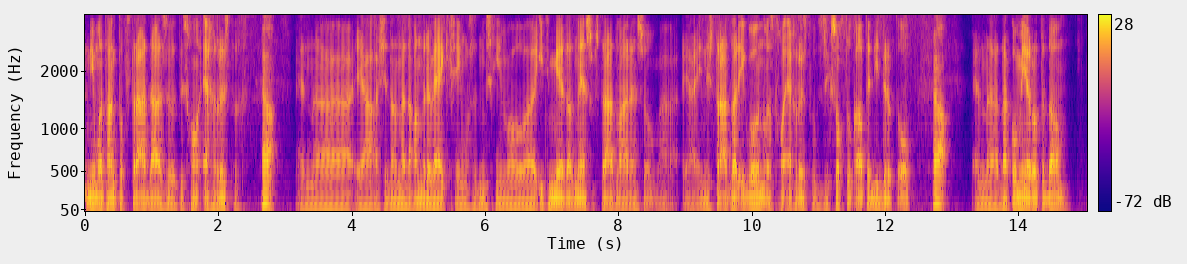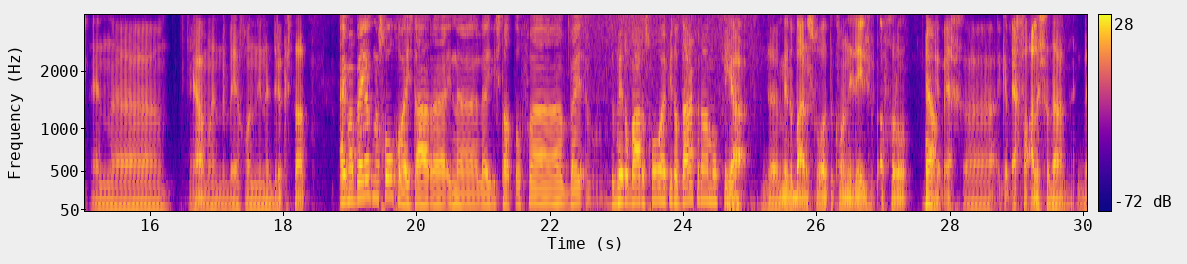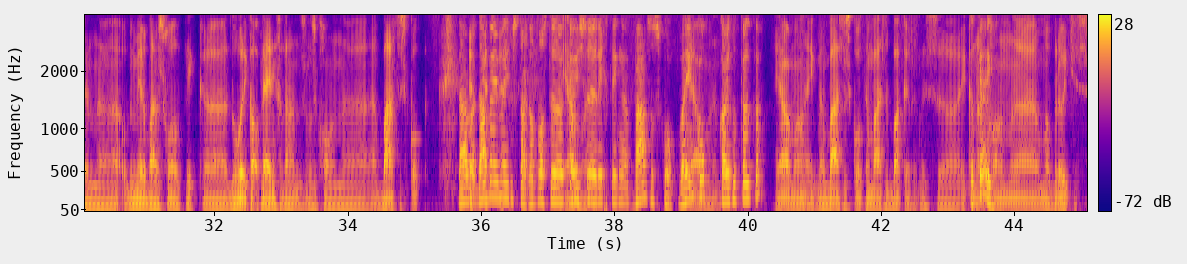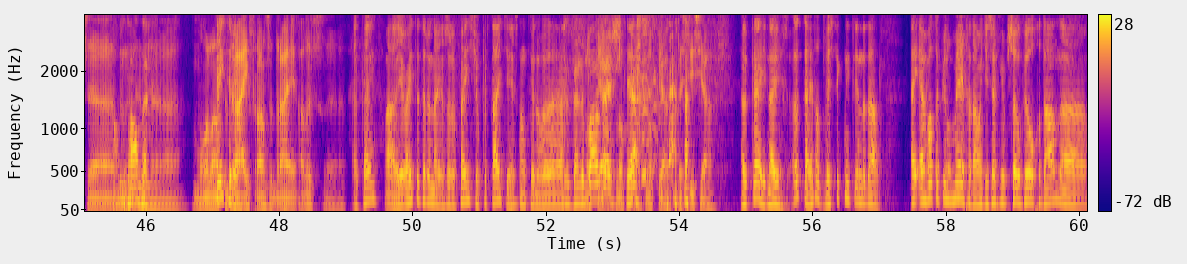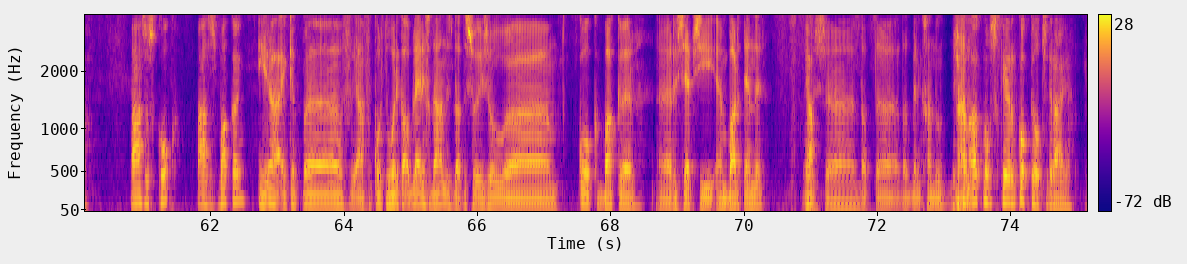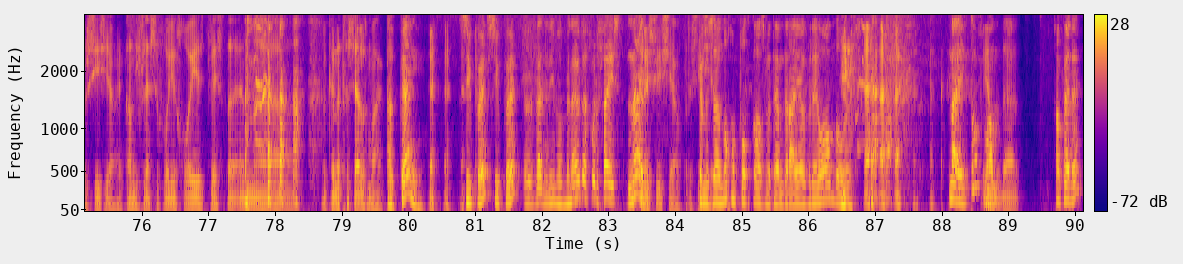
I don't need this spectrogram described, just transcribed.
Niemand hangt op straat daar zo. Het is gewoon echt rustig. Ja. En uh, ja, als je dan naar de andere wijken ging, was het misschien wel uh, iets meer dat mensen op straat waren en zo. Maar ja, in de straat waar ik woonde was het gewoon echt rustig. Dus ik zocht ook altijd die drukte op. Ja. En uh, daar kom je in Rotterdam. En ja, man, dan ben je gewoon in een drukke stad. Hey, maar ben je ook naar school geweest daar in Lelystad? Of de middelbare school, heb je dat daar gedaan? Of ja, de middelbare school heb ik gewoon in Lelystad afgerond. Ja. Ik, heb echt, uh, ik heb echt voor alles gedaan. Ik ben uh, op de middelbare school heb ik uh, de horecaopleiding gedaan. Dus was ik gewoon basiskok. Daar, daar ben je mee gestart. Dat was de ja, keuze man. richting basiskok. Ben je ja, kok? Man. Kan je goed koken? Ja man, ik ben basiskok en basisbakker. Dus ik kan okay. ook gewoon mijn broodjes doen. handig. En, mijn Hollandse draai, Franse draai, alles. Oké, okay. nou, je weet het er Als er een feestje of partijtje is, dan kunnen we... bij de klopt, ja, klopt, ja. klopt, ja. Precies, ja. Oké, okay, nee, oké, dat wist ik niet inderdaad. En wat heb je nog meer gedaan? Want je zegt je hebt zoveel gedaan. Uh, basiskok, basisbakken. Ja, ik heb uh, ja, voor korte horecaopleiding gedaan. Dus dat is sowieso uh, kok, bakker, receptie en bartender. Ja. Dus uh, dat, uh, dat ben ik gaan doen. Dus je kan ook nog eens een keer een cocktailtje draaien. Precies, ja. Ik kan die flessen voor je gooien, twisten en uh, we kunnen het gezellig maken. Oké, okay. super, super. We hebben verder niemand meer nodig voor de feest. Nee. Precies, ja. Precies, kunnen ja. zo nog een podcast met hem draaien over heel handel. nee, tof man. Inderdaad. Ga verder.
